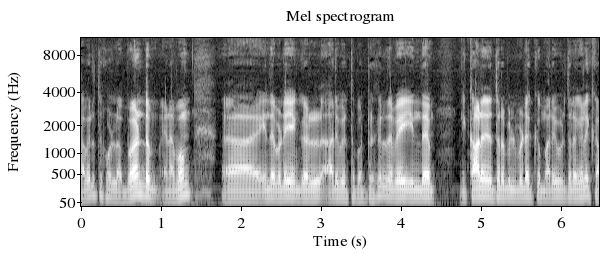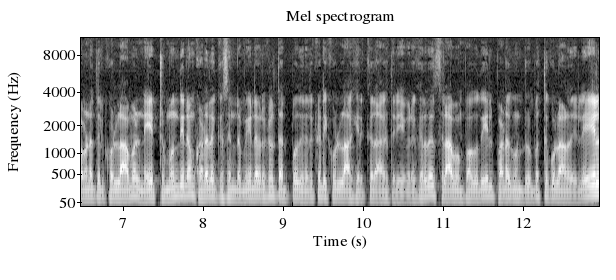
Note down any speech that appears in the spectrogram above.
தவிர்த்து கொள்ள வேண்டும் எனவும் இந்த விடயங்கள் அறிவுறுத்தப்பட்டிருக்கிறது. எனவே இந்த காலநிலை தொடர்பில் விடுக்கும் அறிவுறுத்தல்களை கவனத்தில் கொள்ளாமல் நேற்று முன்தினம் கடலுக்கு சென்ற மீனவர்கள் தற்போது நெருக்கடிக்குள்ளாக இருக்கிறதாக தெரிய வருகிறது சிலாபம் பகுதியில் படகொன்று விபத்துக்குள்ளான நிலையில்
